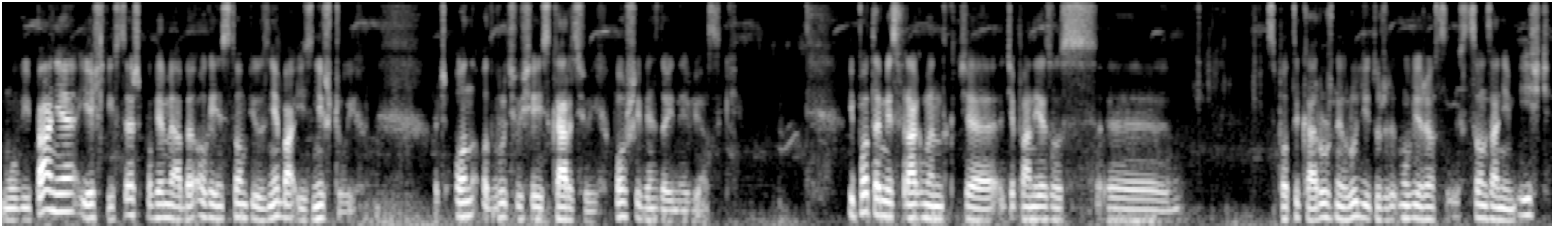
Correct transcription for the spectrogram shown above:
mówi: Panie, jeśli chcesz, powiemy, aby ogień stąpił z nieba i zniszczył ich. Lecz on odwrócił się i skarcił ich. Poszli więc do innej wioski. I potem jest fragment, gdzie, gdzie Pan Jezus y, spotyka różnych ludzi, którzy mówi, że ch- chcą za nim iść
